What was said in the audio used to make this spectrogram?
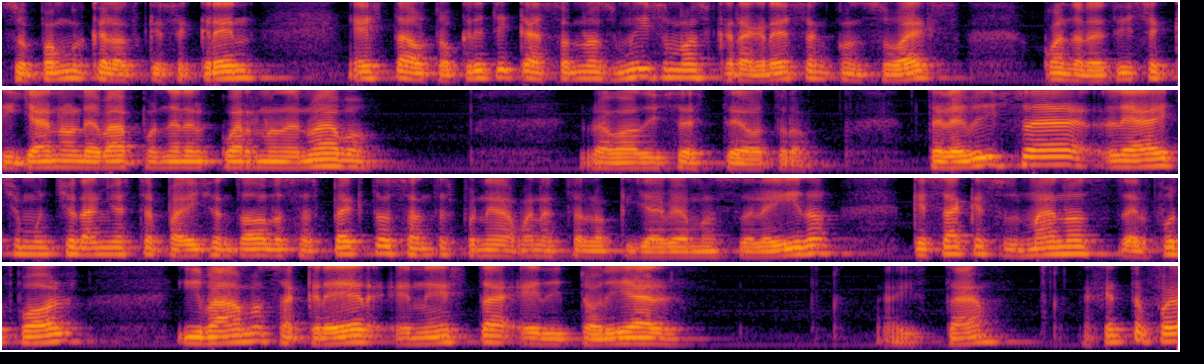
Supongo que los que se creen esta autocrítica son los mismos que regresan con su ex cuando les dice que ya no le va a poner el cuerno de nuevo. Luego dice este otro. Televisa le ha hecho mucho daño a este país en todos los aspectos. Antes ponía, bueno, esto es lo que ya habíamos leído, que saque sus manos del fútbol y vamos a creer en esta editorial. Ahí está. La gente fue,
